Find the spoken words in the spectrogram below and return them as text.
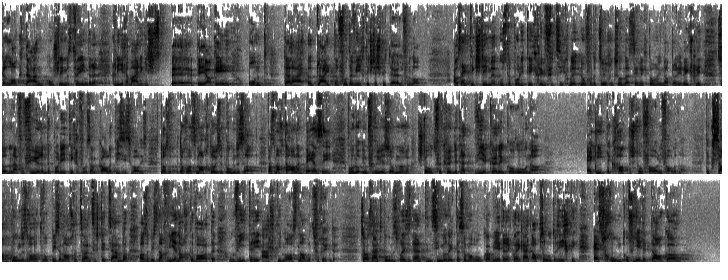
Lockdown, um Schlimmes zu verhindern. Gleicher Meinung ist äh, BAG und der Le und Leiter von der wichtigsten Spitäler vom Land. Auch solche Stimmen aus der Politik häufen sich. Nicht nur von der Zürcher Gesundheitsdirektorin Nathalie Rickli, sondern auch von führenden Politikern von St. Gallen bis ins Wallis. Das, doch was macht unser Bundesrat? Was macht der Alain Berset, der noch im Frühsommer stolz verkündet hat, wir können Corona? Er gibt eine katastrophale Fallen ab. Der Gesamtbundesrat wird bis am 28. Dezember, also bis nach Weihnachten warten, um weitere echte Massnahmen zu verkünden. So sagt Bundespräsidentin Simonetta Sommaruga bei jeder Gelegenheit absolut richtig. Es kommt auf jeden Tag an,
